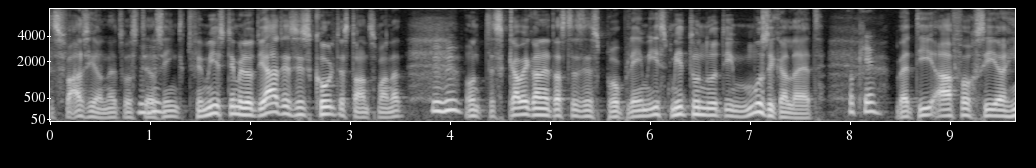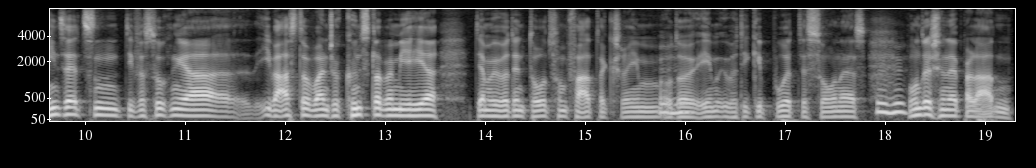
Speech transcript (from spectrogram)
das weiß ich ja nicht, was der mhm. singt. Für mich ist die Melodie, ja, das ist cool, das tanzt man nicht. Mhm. Und das glaube ich gar nicht, dass das das Problem ist. Mir tun nur die Musiker leid. Okay. Weil die einfach sich ja hinsetzen, die versuchen ja, ich weiß, da waren schon Künstler bei mir hier, die haben über den Tod vom Vater geschrieben mhm. oder eben über die Geburt des Sohnes. Mhm. Wunderschöne Balladen.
